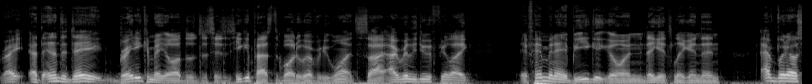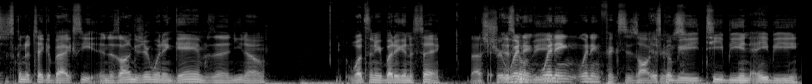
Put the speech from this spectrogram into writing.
Right. At the end of the day, Brady can make all those decisions. He can pass the ball to whoever he wants. So I, I really do feel like if him and AB get going, they get clicking, then everybody else is just gonna take a back seat. And as long as you're winning games, then you know, what's anybody gonna say? That's true. It's winning, be- winning, winning fixes all. it's gonna be TB and AB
